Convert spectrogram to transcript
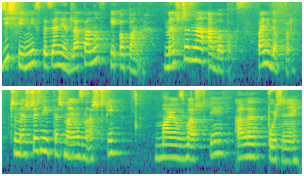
Dziś filmik specjalnie dla panów i o panach. Mężczyzna a botoks. Pani doktor, czy mężczyźni też mają zmarszczki? Mają zmarszczki, ale później.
